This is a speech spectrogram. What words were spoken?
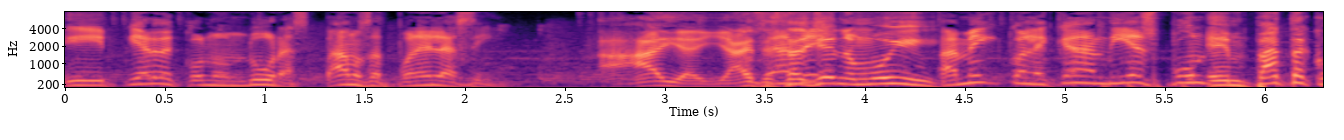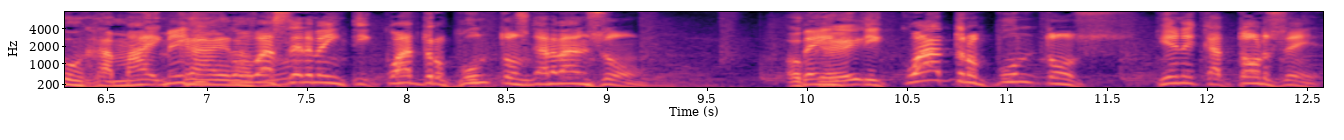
y pierde con Honduras. Vamos a ponerle así. Ay, ay, ay. O sea, te estás yendo muy. A México le quedan 10 puntos. Empata con Jamaica. México va a ser 24 puntos, Garbanzo. Okay. 24 puntos. Tiene 14.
